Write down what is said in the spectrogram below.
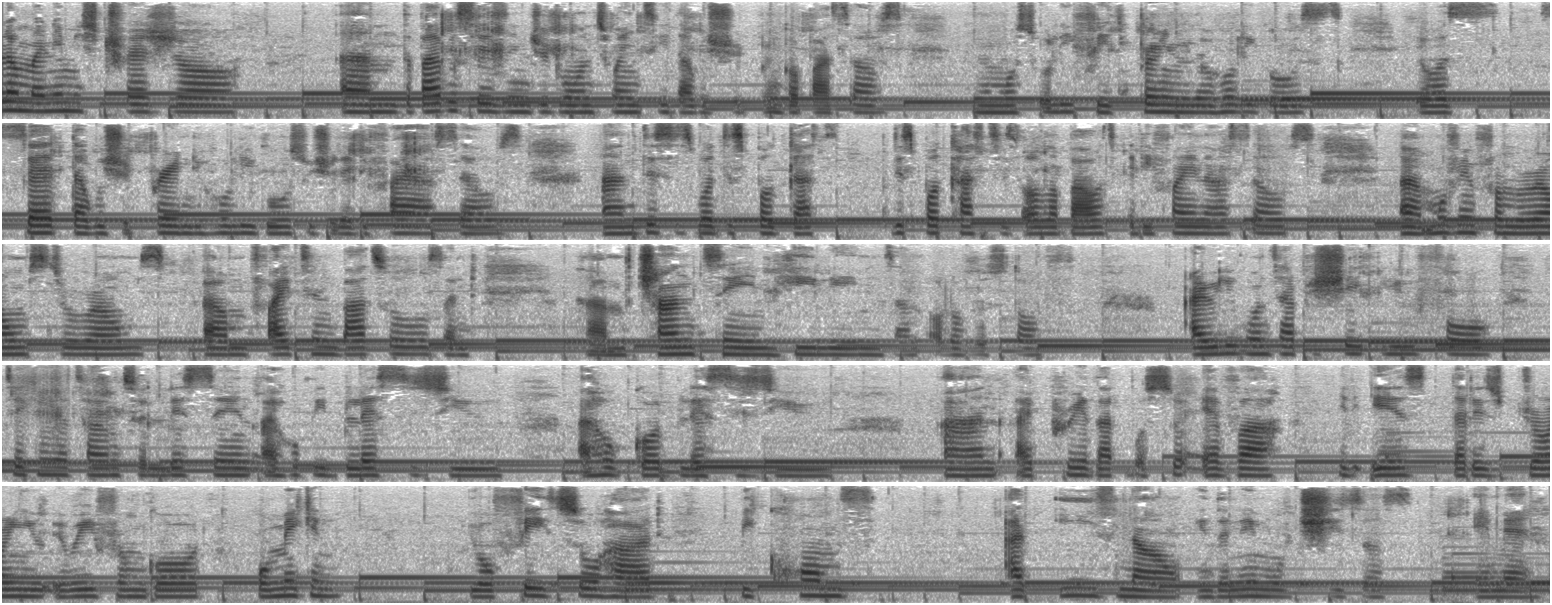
Hello, my name is Treasure. Um, the Bible says in Jude 120 that we should bring up ourselves in the most holy faith, praying in the Holy Ghost. It was said that we should pray in the Holy Ghost, we should edify ourselves, and this is what this podcast this podcast is all about: edifying ourselves, uh, moving from realms to realms, um, fighting battles and um, chanting healings and all of the stuff. I really want to appreciate you for taking your time to listen. I hope it blesses you. I hope God blesses you. And I pray that whatsoever it is that is drawing you away from God or making your faith so hard becomes at ease now in the name of Jesus. Amen.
